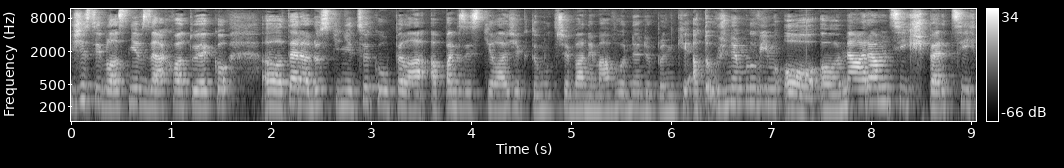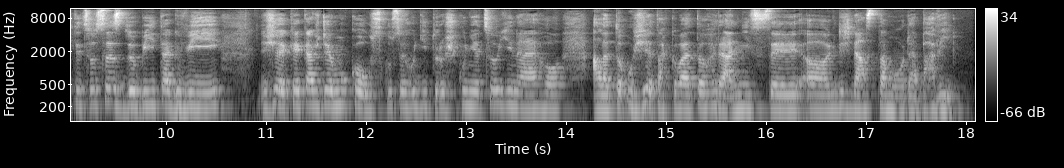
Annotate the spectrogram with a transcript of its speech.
že si vlastně v záchvatu jako uh, té radosti něco koupila a pak zjistila, že k tomu třeba nemá vhodné doplňky. A to už nemluvím o, náramcích, špercích, ty, co se zdobí, tak ví, že ke každému kousku se hodí trošku něco jiného, ale to už je takové to hraní si, uh, když nás ta móda baví.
